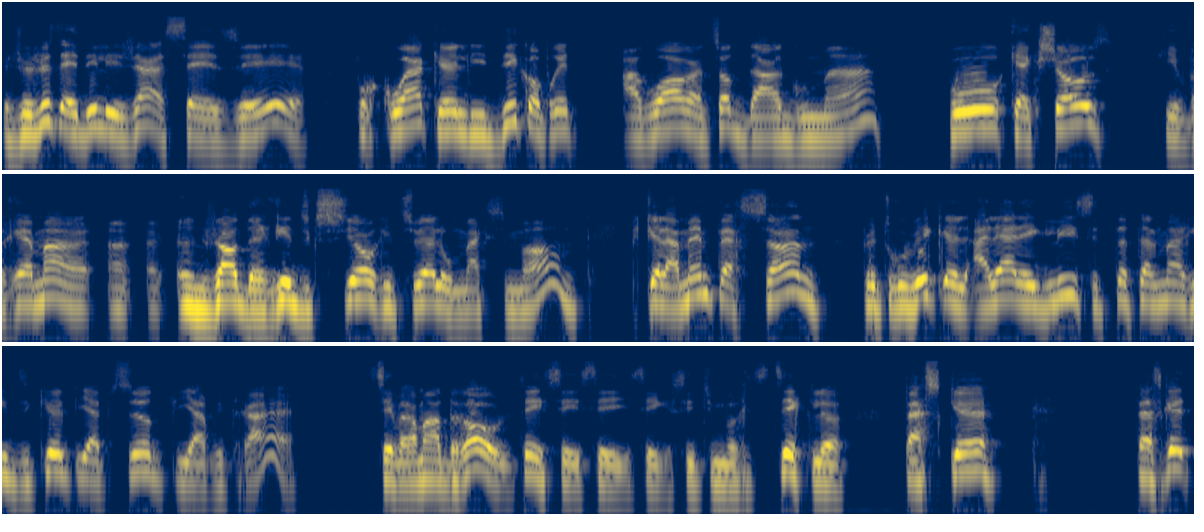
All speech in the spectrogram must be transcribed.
Je veux juste aider les gens à saisir pourquoi que l'idée qu'on pourrait avoir une sorte d'engouement pour quelque chose qui est vraiment un, genre de réduction rituelle au maximum, puis que la même personne peut trouver que aller à l'église, c'est totalement ridicule, puis absurde, puis arbitraire. C'est vraiment drôle, c'est humoristique, là. Parce que, parce que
